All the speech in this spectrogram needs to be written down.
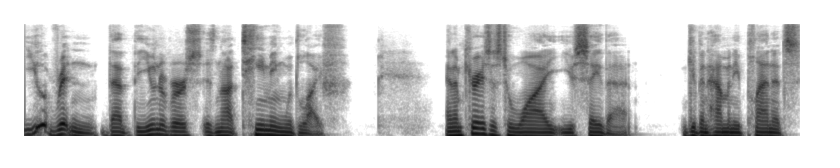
you have written that the universe is not teeming with life. And I'm curious as to why you say that, given how many planets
